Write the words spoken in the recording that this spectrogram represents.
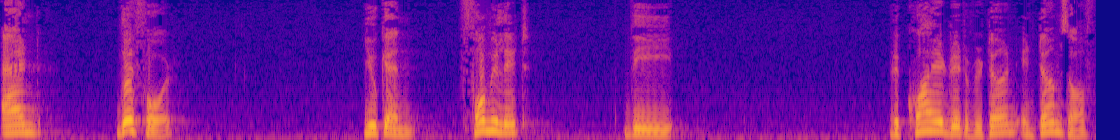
And therefore, you can formulate the required rate of return in terms of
